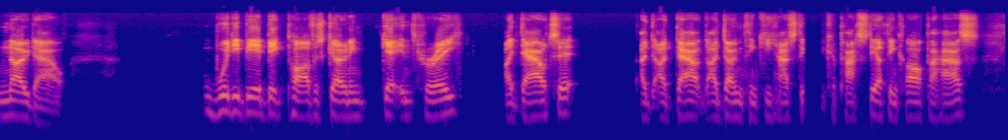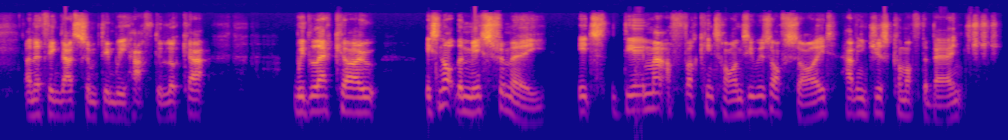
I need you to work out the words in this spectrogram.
no doubt. Would he be a big part of us going and getting three? I doubt it. I, I doubt. I don't think he has the capacity. I think Harper has, and I think that's something we have to look at. With Leko, it's not the miss for me. It's the amount of fucking times he was offside, having just come off the bench,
